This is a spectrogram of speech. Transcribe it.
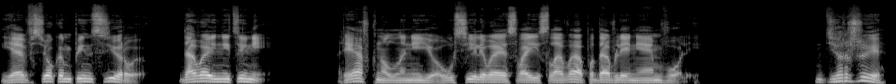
«Я все компенсирую. Давай не тяни». Рявкнул на нее, усиливая свои слова подавлением воли. «Держи»,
